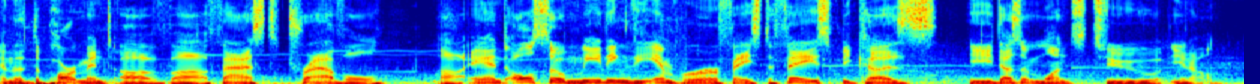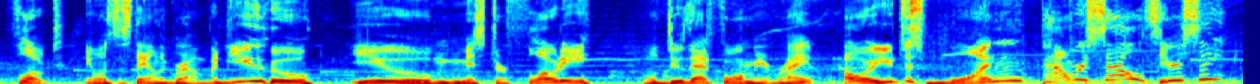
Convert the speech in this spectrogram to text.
in the Department of uh, Fast Travel uh, and also meeting the Emperor face to face because he doesn't want to, you know, float. He wants to stay on the ground. But you, you, Mr. Floaty, will do that for me, right? Oh, are you just one power cell? Seriously?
